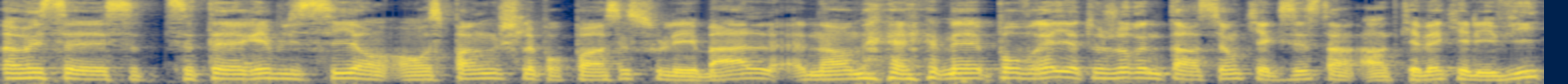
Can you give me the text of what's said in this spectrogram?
Ah oui, c'est, terrible ici. On, on, se penche là pour passer sous les balles. Non, mais, mais pour vrai, il y a toujours une tension qui existe entre Québec et Lévis,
